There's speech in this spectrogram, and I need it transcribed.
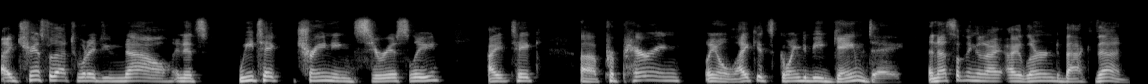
I transfer that to what I do now, and it's we take training seriously. I take uh, preparing, you know, like it's going to be game day. And that's something that I, I learned back then.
